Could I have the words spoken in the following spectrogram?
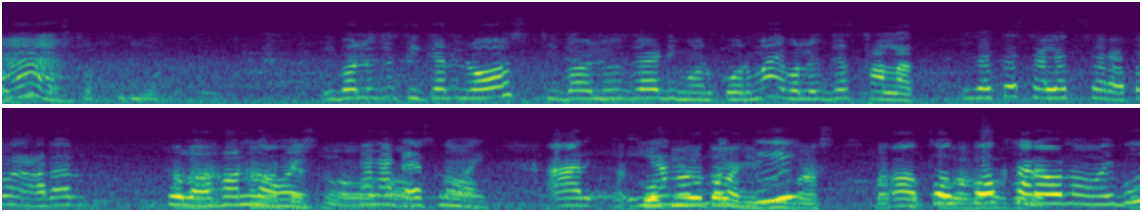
হ্যাঁ। কষ্ট পুরি এবার হইল যে চিকেন রোস্ট এবার হইল যে ডিমর কোরমা এবার হইল যে সালাদ। ঠিক আছে? সালাদ ছাড়া তো আর আর পোলা হন খানা নয়। খানা টেস্ট নয়। আর ইয়ানোর মধ্যে কোক ছাড়াও নয় বু।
